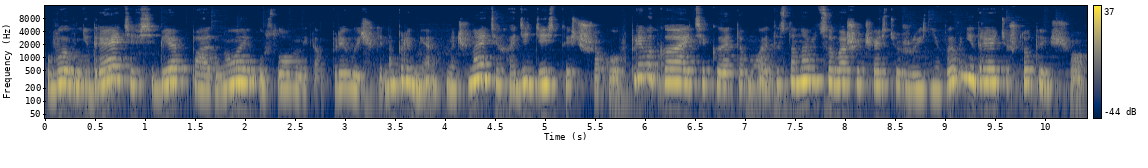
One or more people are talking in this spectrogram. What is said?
Вы внедряете в себе по одной условной там привычке. Например, начинаете ходить 10 тысяч шагов. Привыкаете к этому, это становится вашей частью жизни. Вы внедряете что-то еще.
